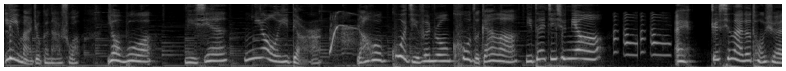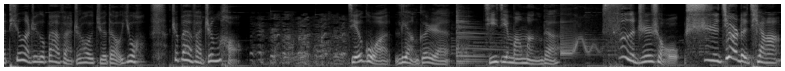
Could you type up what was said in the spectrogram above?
立马就跟他说，要不你先尿一点儿，然后过几分钟裤子干了，你再继续尿。哎，这新来的同学听了这个办法之后，觉得哟，这办法真好。结果两个人急急忙忙的，四只手使劲的掐，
